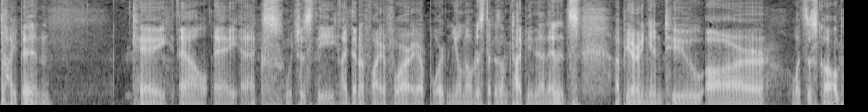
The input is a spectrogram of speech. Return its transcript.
type in KLAX which is the identifier for our airport. And you'll notice that as I'm typing that in it's appearing into our what's this called?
